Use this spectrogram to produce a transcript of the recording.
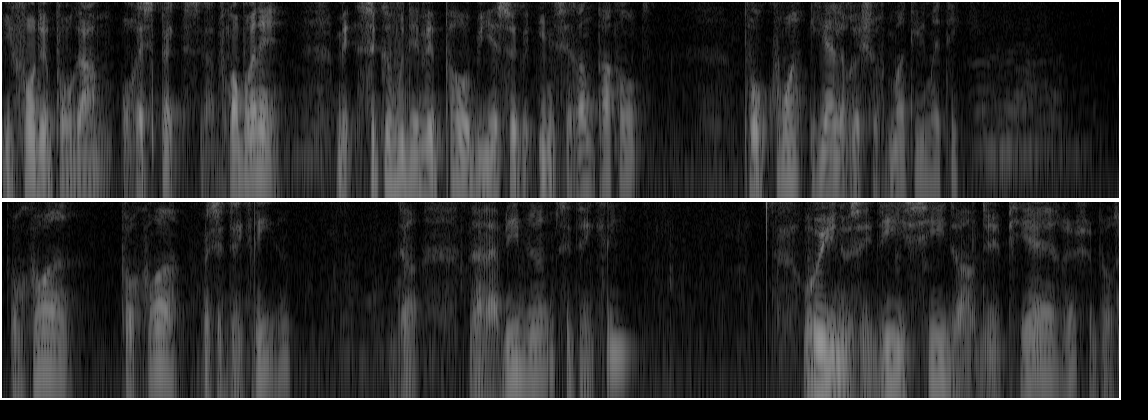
Ils font des programmes, on respecte cela. Vous comprenez? Mais ce que vous ne devez pas oublier, c'est qu'ils ne se rendent pas compte. Pourquoi il y a le réchauffement climatique? Pourquoi? Pourquoi? Mais c'est écrit. Hein. dans, la Bible, hein, c'est écrit. Oui, il nous est dit ici, dans 2 Pierre, je pense,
